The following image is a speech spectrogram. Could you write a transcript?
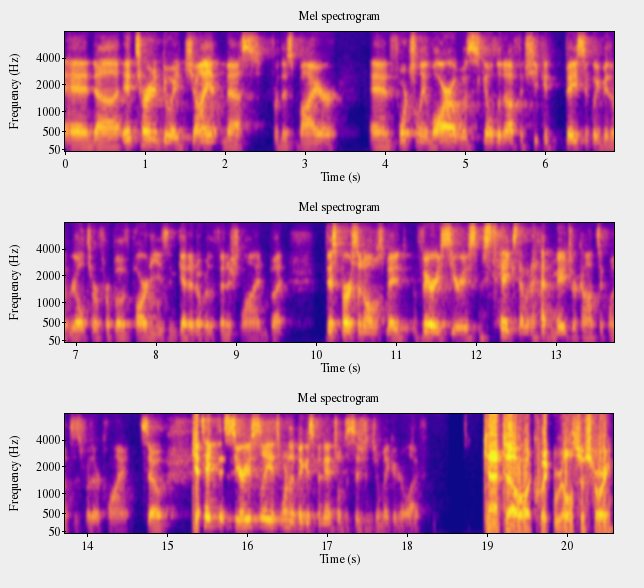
And uh, it turned into a giant mess for this buyer. And fortunately, Laura was skilled enough that she could basically be the realtor for both parties and get it over the finish line. But this person almost made very serious mistakes that would have had major consequences for their client. So can, take this seriously. It's one of the biggest financial decisions you'll make in your life. Can I tell a quick realtor story?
